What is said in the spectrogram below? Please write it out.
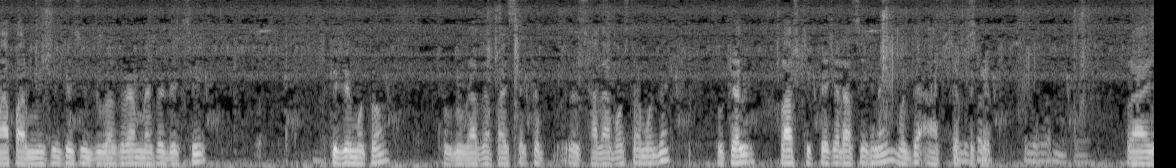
মাপার মেশিন টেশিন জোগাড় করে মেপে দেখছি কেজির মতো শুকনো গাঁজা পাইছে একটা সাদা বস্তার মধ্যে। টোটাল প্লাস্টিক প্যাকেট আছে এখানে মধ্যে আটটা প্যাকেট প্রায়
